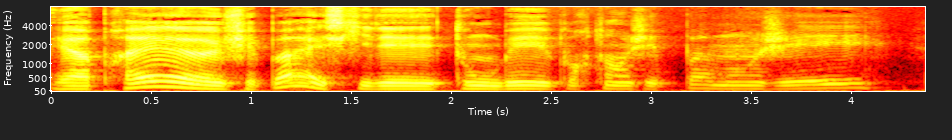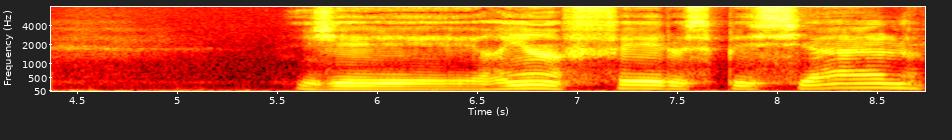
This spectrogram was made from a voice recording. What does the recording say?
Et après, euh, je sais pas, est-ce qu'il est tombé? Pourtant, j'ai pas mangé. J'ai rien fait le spécial.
